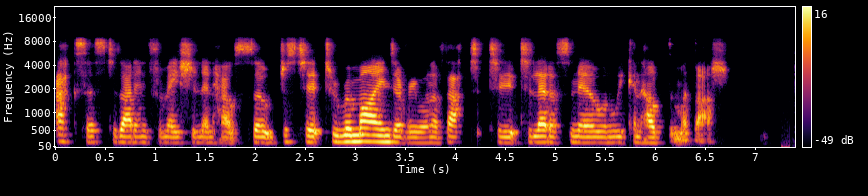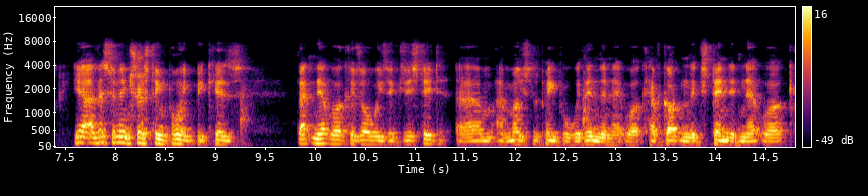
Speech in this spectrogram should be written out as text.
access to that information in house so just to to remind everyone of that to to let us know and we can help them with that. Yeah that's an interesting point because that network has always existed um, and most of the people within the network have got an extended network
